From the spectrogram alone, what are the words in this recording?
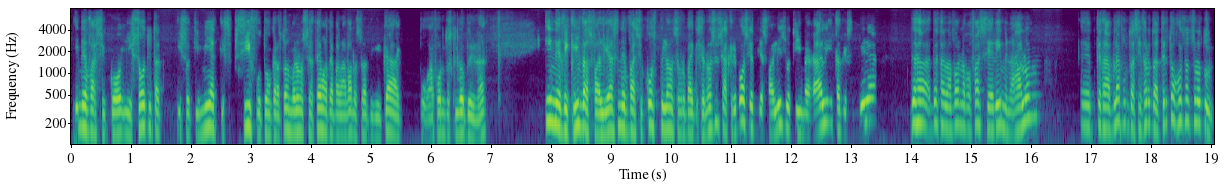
είναι βασικό, η ισότητα, η ισοτιμία της ψήφου των κρατών μελών σε θέματα, επαναλαμβάνω, στρατηγικά που αφορούν το σκληρό πυρήνα, είναι δικλείδα ασφαλείας, είναι βασικός πυλώνας της Ευρωπαϊκής Ένωση, ακριβώς γιατί διασφαλίζει ότι οι μεγάλοι, τα διευθυντήρια, δεν θα, δεν θα λαμβάνουν αποφάσεις ερήμην άλλων ε, και θα βλέπουν τα συμφέροντα τρίτων χωρίς να τους ρωτούν.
